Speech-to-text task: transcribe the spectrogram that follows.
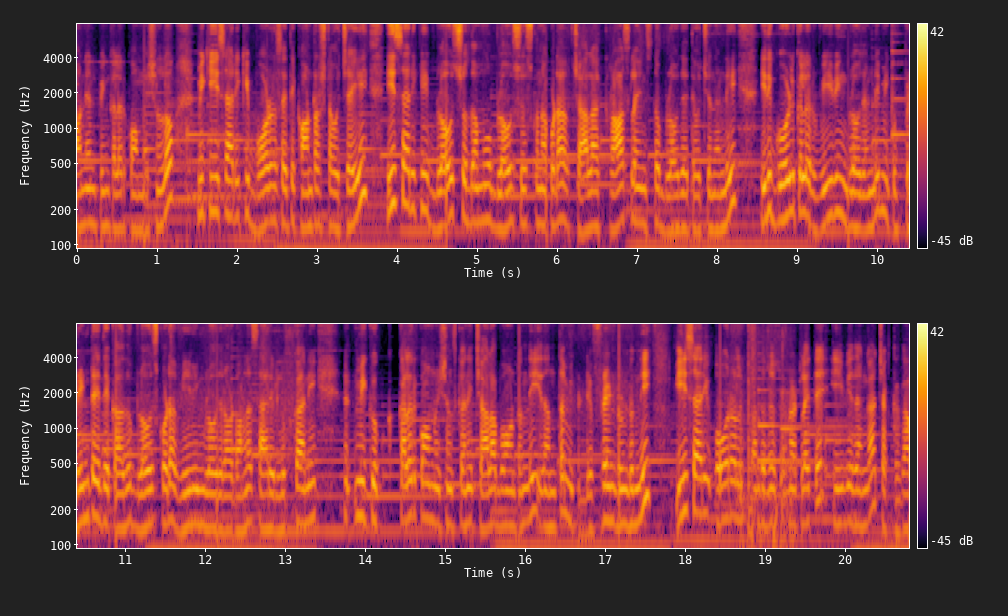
ఆనియన్ పింక్ కలర్ కాంబినేషన్లో మీకు ఈ శారీకి బోర్డర్స్ అయితే కాంట్రాస్ట్ వచ్చాయి. ఈ శారీకి బ్లౌజ్ చూద్దాము. బ్లౌజ్ చూసుకున్నా కూడా చాలా క్రాస్ లైన్స్తో బ్లౌజ్ అయితే వచ్చిందండి. ఇది గోల్డ్ కలర్ వీవింగ్ బ్లౌజ్ అండి. మీకు ప్రింట్ అయితే కాదు బ్లౌజ్ కూడా వీవింగ్ బ్లౌజ్ రావడం వల్ల సారీ లుక్ కానీ మీకు కలర్ కాంబినేషన్స్ కానీ చాలా బాగుంటుంది. ఇదంతా మీకు డిఫరెంట్ ఉంటుంది. ఈ సారీ ఓవరాల్ లుక్ అంతా చూసుకున్నట్లయితే ఈ విధంగా చక్కగా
